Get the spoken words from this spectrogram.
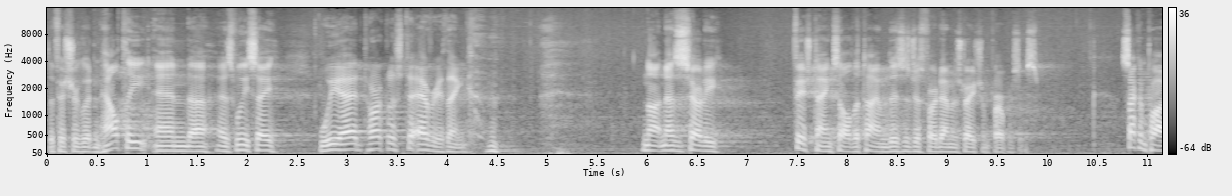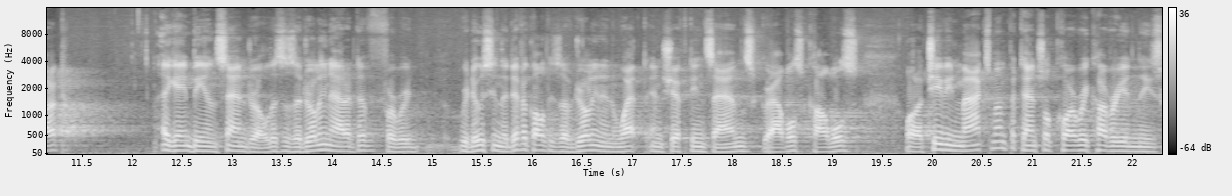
the fish are good and healthy, and uh, as we say, we add torqueless to everything. Not necessarily fish tanks all the time. This is just for demonstration purposes. Second product, again being sand drill. This is a drilling additive for re reducing the difficulties of drilling in wet and shifting sands, gravels, cobbles, while achieving maximum potential core recovery in these,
